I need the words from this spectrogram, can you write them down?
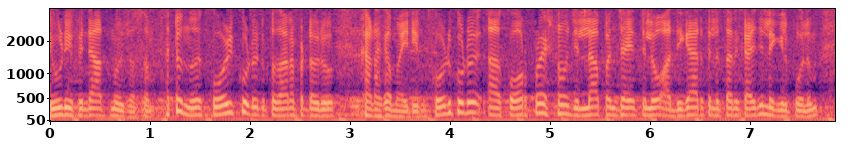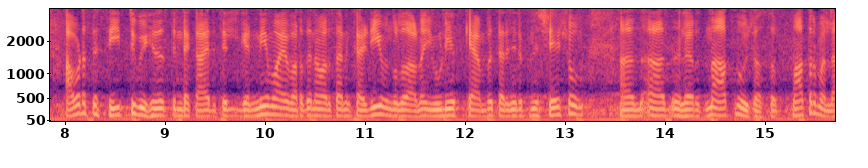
യു ഡി എഫിന്റെ ആത്മവിശ്വാസം. മറ്റൊന്ന് കോഴിക്കോട് ഒരു പ്രധാനപ്പെട്ട ഒരു ഘടകമായിരിക്കും. കോഴിക്കോട് കോർപ്പറേഷനോ ജില്ലാ പഞ്ചായത്തിലോ അധികാരത്തിലെത്താൻ കഴിഞ്ഞില്ലെങ്കിൽ പോലും അവിടുത്തെ സീറ്റ് വിഹിതത്തിന്റെ കാര്യത്തിൽ ഗണ്യമായ വർധന വർത്താൻ കഴിയുമെന്നുള്ളതാണ് യു ഡി എഫ് ക്യാമ്പ് തെരഞ്ഞെടുപ്പിന് ശേഷവും നിലനിർത്തുന്ന ആത്മവിശ്വാസം. മാത്രമല്ല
